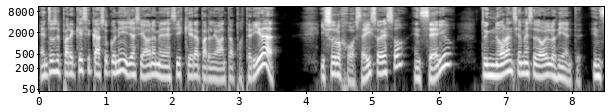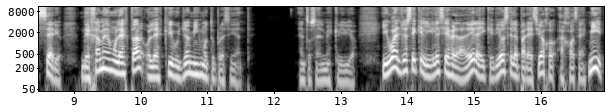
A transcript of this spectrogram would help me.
Entonces, ¿para qué se casó con ella si ahora me decís que era para levantar posteridad? ¿Y solo José hizo eso? ¿En serio? Tu ignorancia me hace doler los dientes. En serio, déjame de molestar o le escribo yo mismo a tu presidente. Entonces él me escribió. Igual yo sé que la iglesia es verdadera y que Dios se le apareció a José Smith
